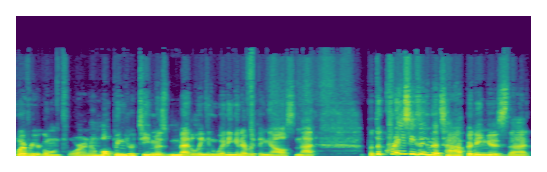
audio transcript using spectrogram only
whoever you're going for. And I'm hoping your team is medaling and winning and everything else and that. But the crazy thing that's happening is that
